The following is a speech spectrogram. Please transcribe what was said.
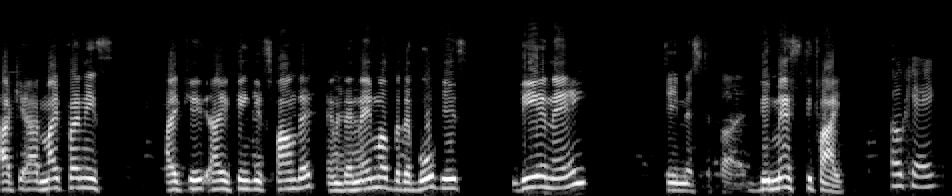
I, my friend is, I, I think it's founded, and the name of the book is DNA Demystified. demystified. Okay.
